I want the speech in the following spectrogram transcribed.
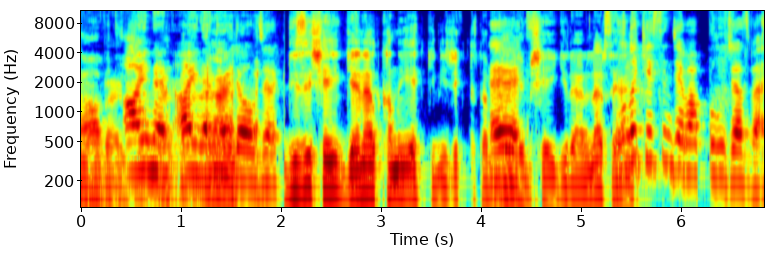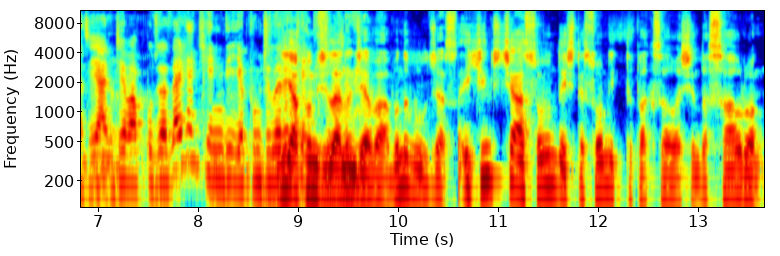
abi. Yanındaydı. Aynen aynen Yani. öyle olacak. Dizi şeyi genel kanıyı etkileyecekti tabii Evet. böyle bir şeye girerlerse. Yani Buna kesin cevap bulacağız bence. Yani cevap bulacağız derken kendi yapımcıların yapımcıların kendi cevabını bulacağız. İkinci çağ sonunda işte son ittifak savaşında Sauron,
